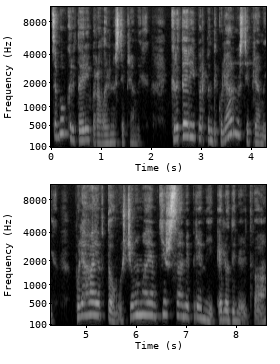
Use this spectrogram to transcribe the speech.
Це був критерій паралельності прямих. Критерій перпендикулярності прямих полягає в тому, що ми маємо ті ж самі прямі L1 L2,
